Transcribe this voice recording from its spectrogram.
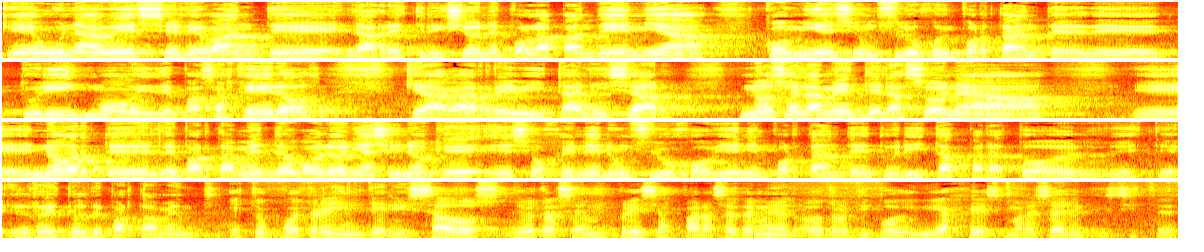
que una vez se levante las restricciones por la pandemia, comience un flujo importante de turismo y de pasajeros que haga revitalizar no solamente la zona eh, norte del departamento de Colonia, sino que eso genere un flujo bien importante de turistas para todo el, este, resto del departamento. ¿Esto puede traer interesados de otras empresas para hacer también otro tipo de viajes, más allá de lo que existe?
